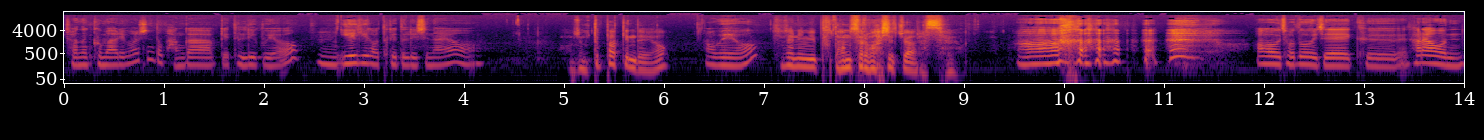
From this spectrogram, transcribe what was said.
저는 그 말이 훨씬 더 반갑게 들리고요. 음, 이 얘기가 어떻게 들리시나요? 어, 좀 뜻밖인데요. 아 왜요? 선생님이 부담스러워하실 줄 알았어요. 아, 아우 저도 이제 그 살아온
